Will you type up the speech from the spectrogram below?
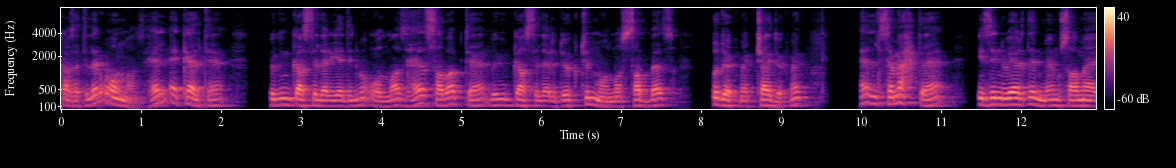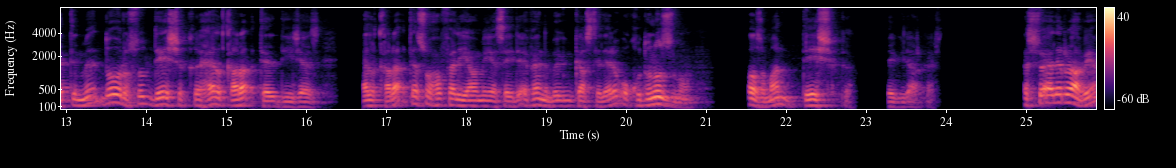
gazeteler olmaz. Hel ekelte bugün gazeteleri yedin mi olmaz. Hel sababte bugün gazeteleri döktün mü olmaz. Sabbez su dökmek, çay dökmek. Hel semehte izin verdin mi, musamaha ettin mi? Doğrusu D şıkkı hel kara'te diyeceğiz. Hel kara'te suhufel yevmiyeseydi. Efendim bugün gazeteleri okudunuz mu? O zaman D şıkkı sevgili arkadaşlar. Es-suali rabi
